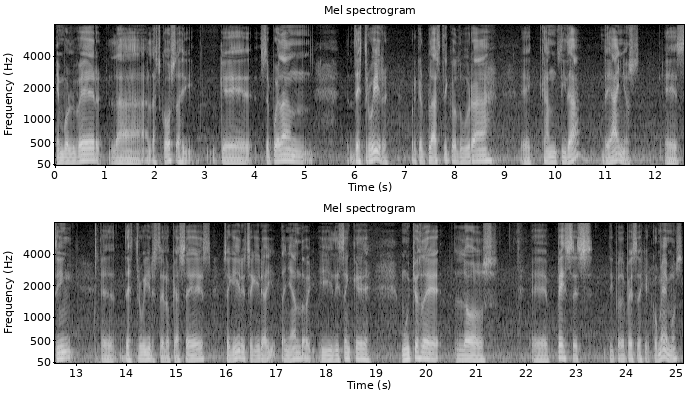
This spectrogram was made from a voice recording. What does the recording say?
envolver las cosas y que se puedan destruir, porque el plástico dura eh, cantidad de años eh, sin eh, destruirse. Lo que hace es seguir y seguir ahí dañando y dicen que muchos de los eh, peces, tipo de peces que comemos,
